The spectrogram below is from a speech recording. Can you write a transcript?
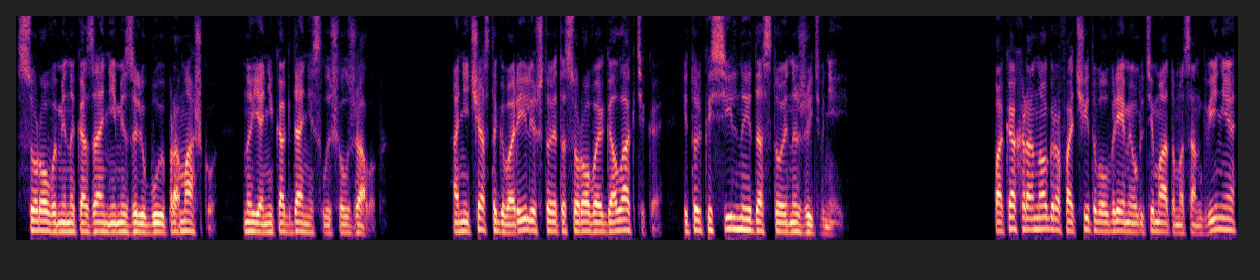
с суровыми наказаниями за любую промашку, но я никогда не слышал жалоб. Они часто говорили, что это суровая галактика, и только сильные достойны жить в ней. Пока хронограф отчитывал время ультиматума Сангвиния,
